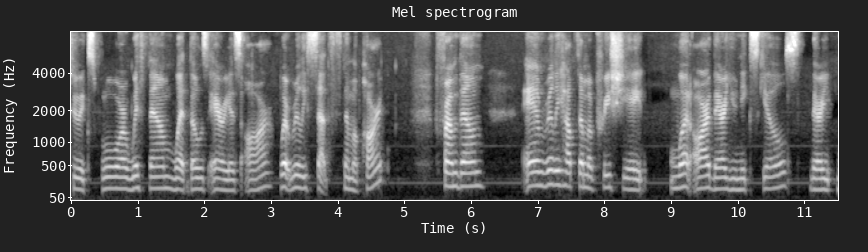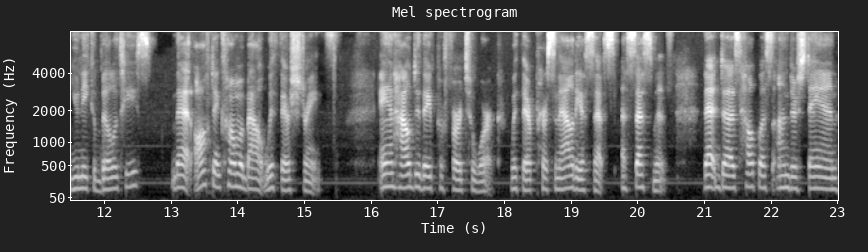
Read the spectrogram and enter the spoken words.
to explore with them what those areas are, what really sets them apart from them and really help them appreciate what are their unique skills, their unique abilities that often come about with their strengths and how do they prefer to work with their personality assess- assessments that does help us understand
